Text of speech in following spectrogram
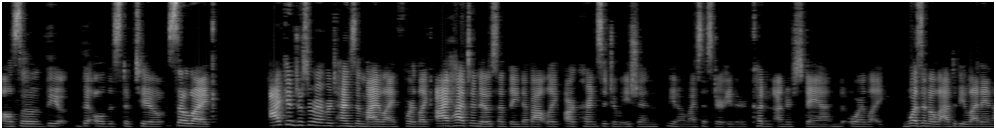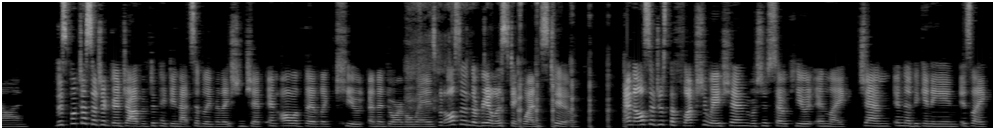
also the the oldest of two, so like I can just remember times in my life where like I had to know something about like our current situation. You know, my sister either couldn't understand or like wasn't allowed to be let in on. This book does such a good job of depicting that sibling relationship in all of the like cute and adorable ways, but also in the realistic ones too. and also just the fluctuation, which is so cute. And like Jem in the beginning is like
